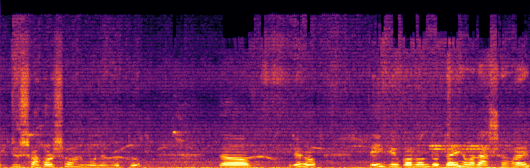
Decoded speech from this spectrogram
একটু শহর শহর মনে হতো। তো যাই হোক, এই যে গণন্দটাই আমার আশা হয়।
